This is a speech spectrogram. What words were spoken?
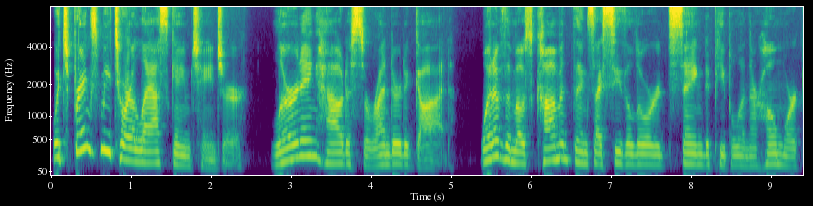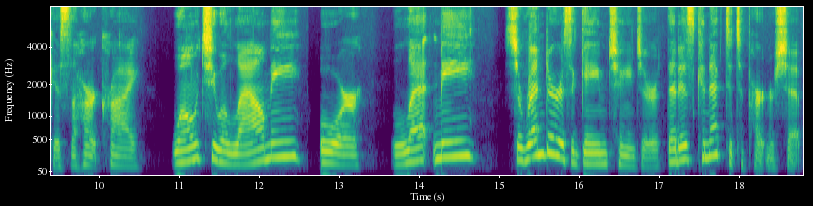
Which brings me to our last game changer learning how to surrender to God. One of the most common things I see the Lord saying to people in their homework is the heart cry, Won't you allow me? Or Let me? Surrender is a game changer that is connected to partnership.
